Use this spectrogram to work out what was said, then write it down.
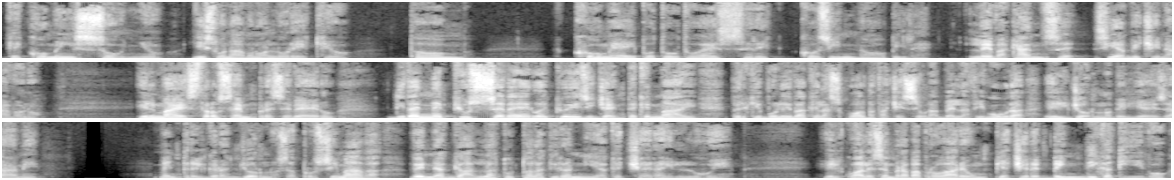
che come in sogno gli suonavano all'orecchio. Tom, come hai potuto essere così nobile? Le vacanze si avvicinavano. Il maestro, sempre severo, divenne più severo e più esigente che mai, perché voleva che la scuola facesse una bella figura il giorno degli esami. Mentre il gran giorno s'approssimava, venne a galla tutta la tirannia che c'era in lui, il quale sembrava provare un piacere vendicativo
